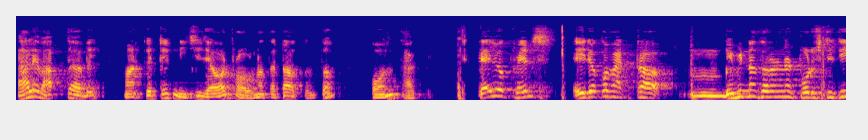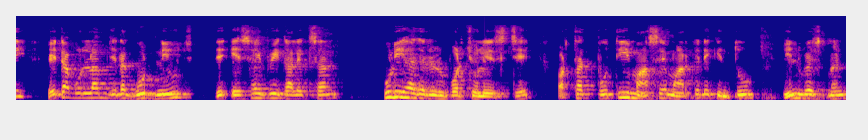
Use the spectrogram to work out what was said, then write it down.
তাহলে ভাবতে হবে মার্কেটের নিচে যাওয়ার প্রবণতাটা অত্যন্ত কম থাকবে। যাই হোক ফ্রেন্ডস এইরকম একটা বিভিন্ন ধরনের পরিস্থিতি। এটা বললাম যেটা গুড নিউজ যে এসআইপি কালেকশন কুড়ি হাজারের উপর চলে এসছে। অর্থাৎ প্রতি মাসে মার্কেটে কিন্তু ইনভেস্টমেন্ট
